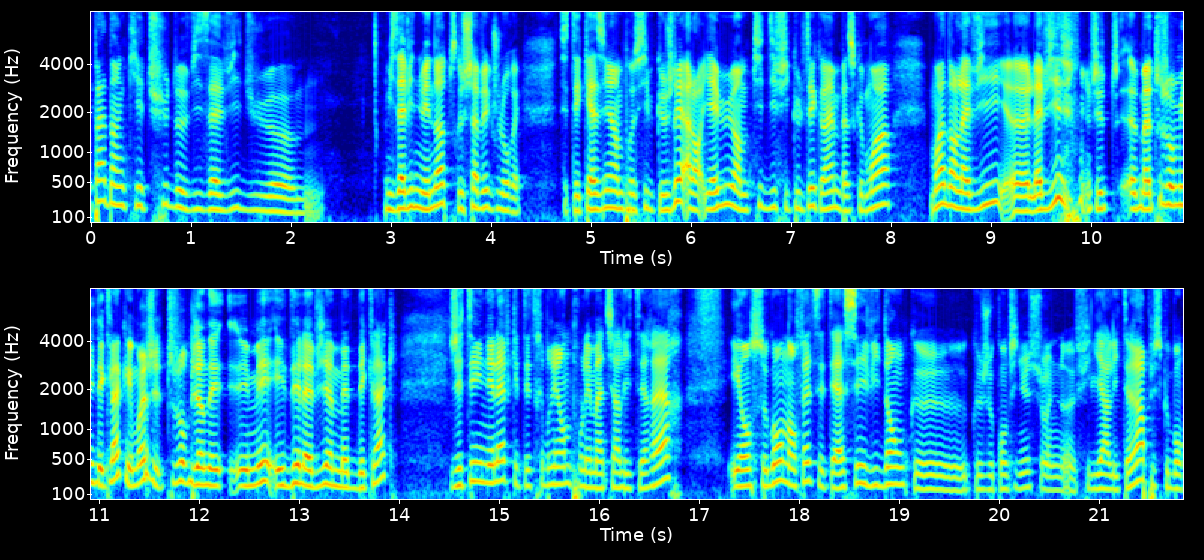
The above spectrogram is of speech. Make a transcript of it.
pas d'inquiétude vis-à-vis du. euh, vis-à-vis de mes notes parce que je savais que je l'aurais. C'était quasi impossible que je l'ai. Alors il y a eu une petite difficulté quand même parce que moi, moi dans la vie, euh, la vie m'a toujours mis des claques et moi j'ai toujours bien aimé aider la vie à me mettre des claques. J'étais une élève qui était très brillante pour les matières littéraires. Et en seconde, en fait, c'était assez évident que, que je continue sur une filière littéraire, puisque bon,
